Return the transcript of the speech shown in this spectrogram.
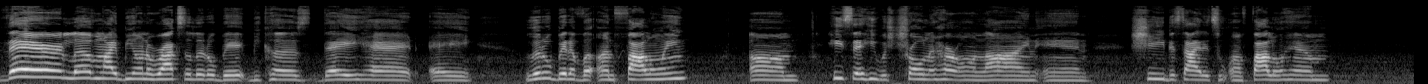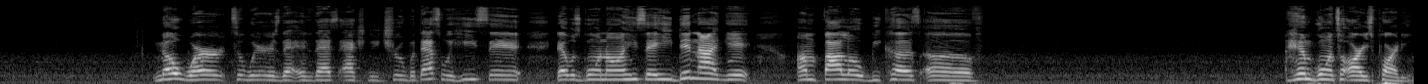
their love might be on the rocks a little bit because they had a little bit of an unfollowing. Um, he said he was trolling her online and she decided to unfollow him. No word to where is that if that's actually true, but that's what he said that was going on. He said he did not get unfollowed because of him going to Ari's party.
